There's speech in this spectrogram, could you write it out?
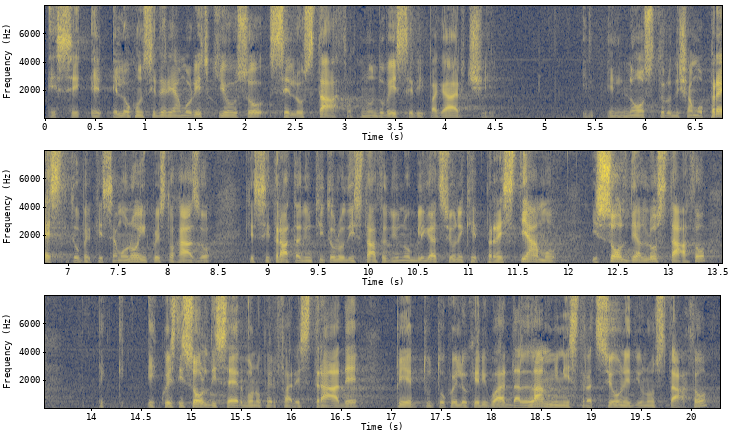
e, se, e, e lo consideriamo rischioso, se lo Stato non dovesse ripagarci il, il nostro diciamo, prestito, perché siamo noi in questo caso che si tratta di un titolo di Stato, di un'obbligazione, che prestiamo i soldi allo Stato perché, e questi soldi servono per fare strade, per tutto quello che riguarda l'amministrazione di uno Stato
